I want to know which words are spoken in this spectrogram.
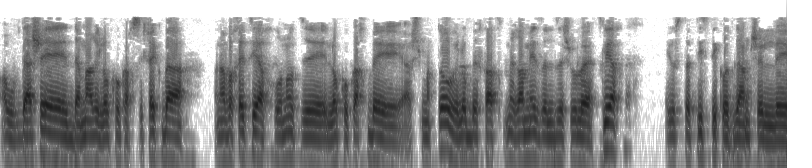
העובדה שדמרי לא כל כך שיחק בעונה וחצי האחרונות זה לא כל כך באשמתו ולא בהכרח מרמז על זה שהוא לא יצליח. היו סטטיסטיקות גם של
